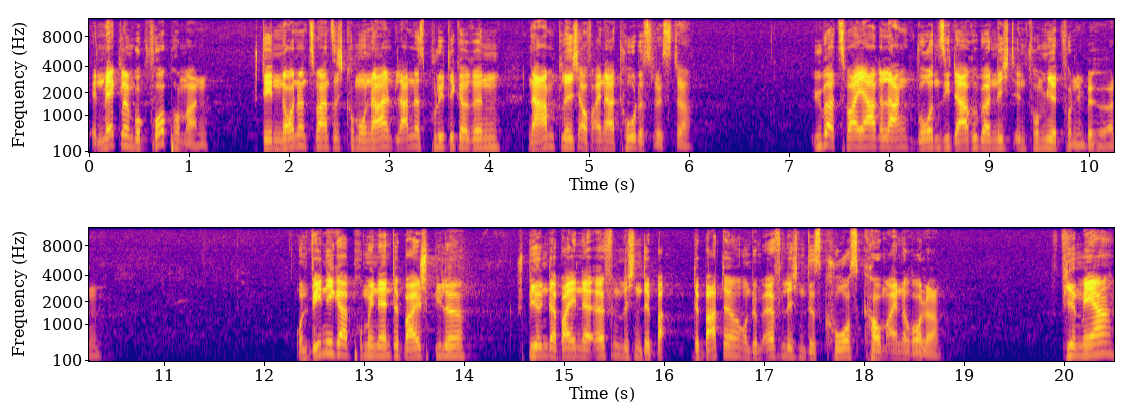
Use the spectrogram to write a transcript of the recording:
In Mecklenburg-Vorpommern stehen 29 Kommunal- und Landespolitikerinnen namentlich auf einer Todesliste. Über zwei Jahre lang wurden sie darüber nicht informiert von den Behörden. Und weniger prominente Beispiele spielen dabei in der öffentlichen Deba Debatte und im öffentlichen Diskurs kaum eine Rolle. Vielmehr,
